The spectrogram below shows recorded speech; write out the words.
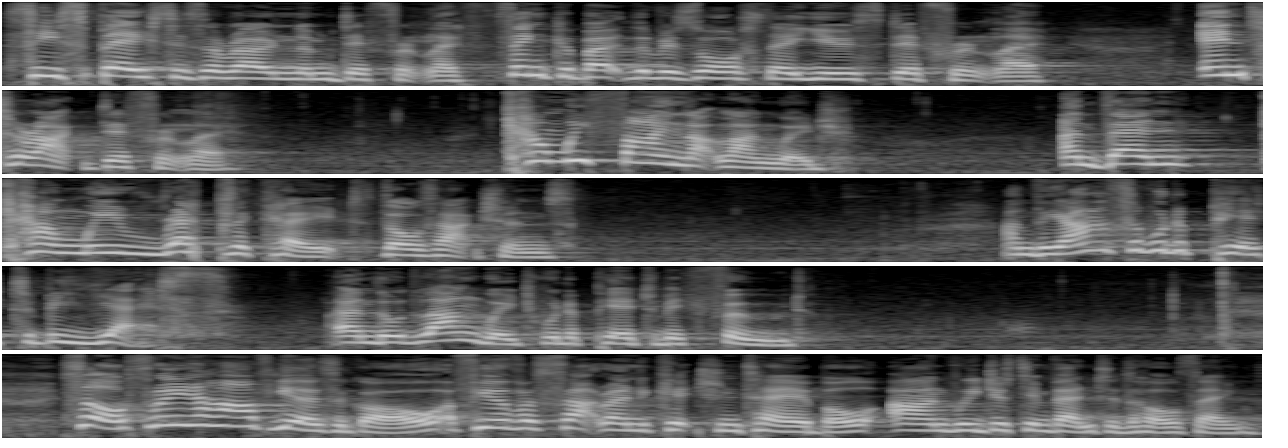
See spaces around them differently, think about the resource they use differently, interact differently. Can we find that language? And then can we replicate those actions? And the answer would appear to be yes. And the language would appear to be food. So, three and a half years ago, a few of us sat around a kitchen table and we just invented the whole thing.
